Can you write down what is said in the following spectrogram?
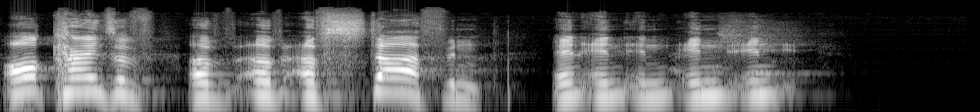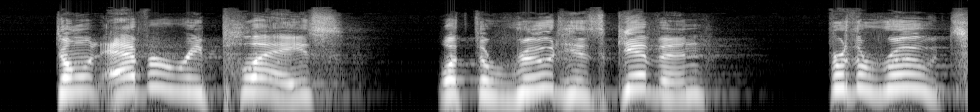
all kinds of, of, of, of stuff. And, and, and, and, and, and don't ever replace what the root has given for the root.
